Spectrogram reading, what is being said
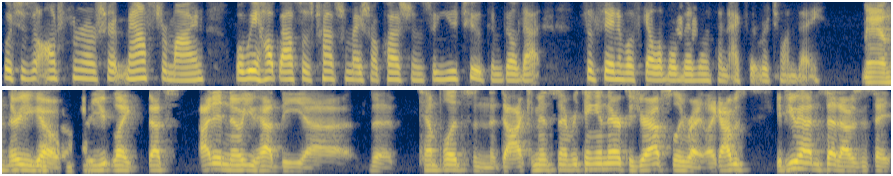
which is an entrepreneurship mastermind where we help ask those transformational questions so you too can build that sustainable, scalable business and exit rich one day. Man, there you go. You like that's I didn't know you had the uh the templates and the documents and everything in there because you're absolutely right. Like I was if you hadn't said that, I was gonna say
